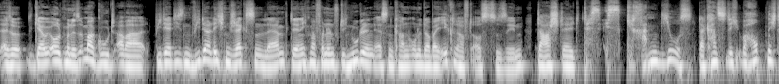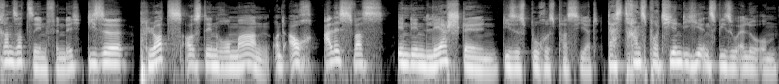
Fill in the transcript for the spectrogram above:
Also Gary Oldman ist immer gut, aber wie der diesen widerlichen Jackson Lamb, der nicht mal vernünftig Nudeln essen kann, ohne dabei ekelhaft auszusehen, darstellt, das ist grandios. Da kannst du dich überhaupt nicht dran satt sehen, finde ich. Diese Plots aus den Romanen und auch alles, was in den Leerstellen dieses Buches passiert, das transportieren die hier ins Visuelle um.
